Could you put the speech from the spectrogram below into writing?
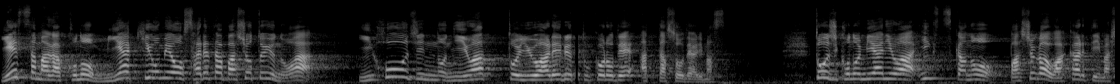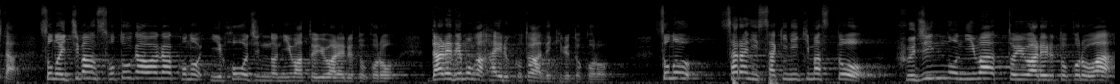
イエス様がこの宮清めをされた場所というのは違法人の庭と言われるところであったそうであります。当時この宮にはいくつかの場所が分かれていました。その一番外側がこの違法人の庭と言われるところ。誰でもが入ることができるところ。そのさらに先に行きますと婦人の庭と言われるところは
